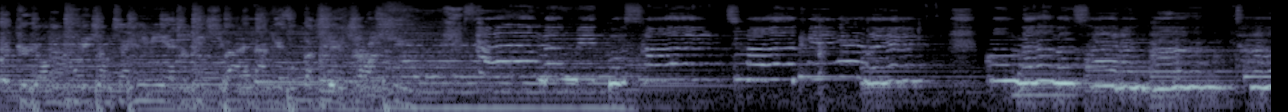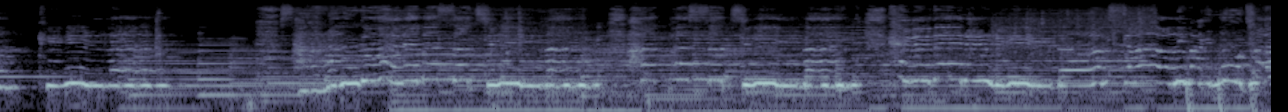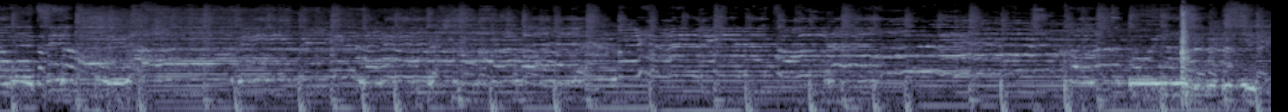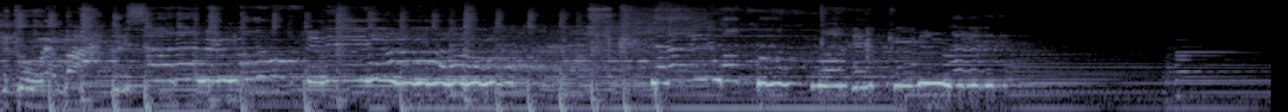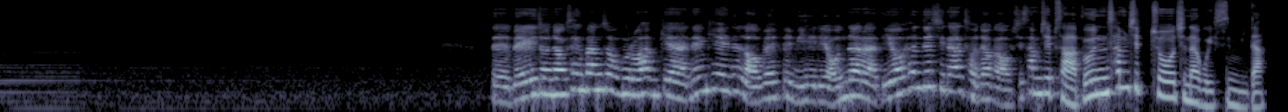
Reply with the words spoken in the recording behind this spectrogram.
매일 저녁 생방송으로 함께하는 KNL 러브 FM 이혜리 언나 라디오 현재 시각 저녁 9시 34분 30초 지나고 있습니다.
